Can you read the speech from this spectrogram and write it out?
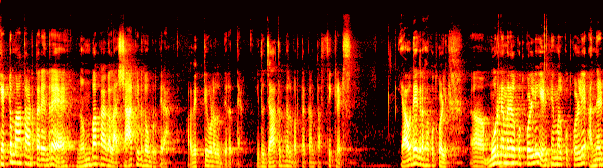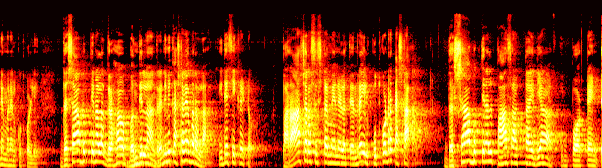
ಕೆಟ್ಟ ಮಾತಾಡ್ತಾರೆ ಅಂದರೆ ನಂಬಕ್ಕಾಗಲ್ಲ. ಶಾಕ್ ಹಿಡಿದೋಗ್ಬಿಡ್ತೀರಾ ಆ ವ್ಯಕ್ತಿಗಳಲ್ಲಿರುತ್ತೆ ಇದು ಜಾತಕದಲ್ಲಿ ಬರ್ತಕ್ಕಂಥ ಸೀಕ್ರೆಟ್ಸ್. ಯಾವುದೇ ಗ್ರಹ ಕೂತ್ಕೊಳ್ಳಿ. ಮೂರನೇ ಮನೇಲಿ ಕೂತ್ಕೊಳ್ಳಿ, ಎಂಟನೇ ಮನೇಲಿ ಕೂತ್ಕೊಳ್ಳಿ, ಹನ್ನೆರಡನೇ ಮನೇಲಿ ಕೂತ್ಕೊಳ್ಳಿ. ದಶಾಭುಕ್ತಿನೆಲ್ಲ ಗ್ರಹ ಬಂದಿಲ್ಲ ಅಂದರೆ ನಿಮಗೆ ಕಷ್ಟನೇ ಬರಲ್ಲ. ಇದೇ ಸೀಕ್ರೆಟು ಪರಾಶರ ಸಿಸ್ಟಮ್ ಏನು ಹೇಳುತ್ತೆ ಅಂದರೆ ಇಲ್ಲಿ ಕೂತ್ಕೊಂಡ್ರೆ ಕಷ್ಟ. ದಶಾಭುಕ್ತಿನಲ್ಲಿ ಪಾಸ್ ಆಗ್ತಾ ಇದೆಯಾ? ಇಂಪಾರ್ಟೆಂಟ್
